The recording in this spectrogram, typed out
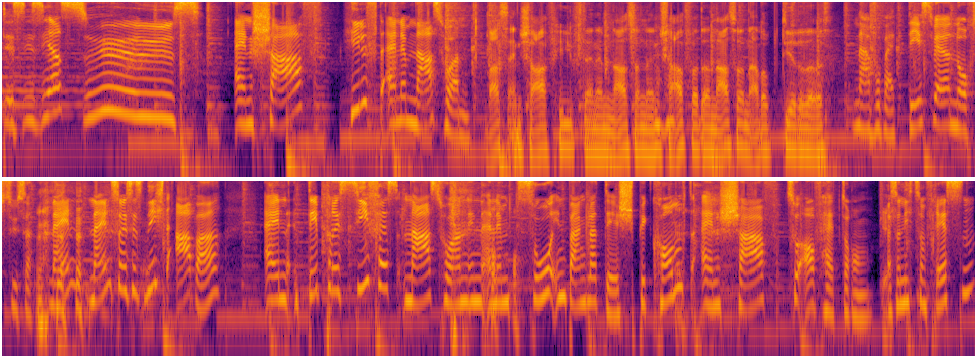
Das ist ja süß. Ein Schaf hilft einem Nashorn. Was, ein Schaf hilft einem Nashorn? Mhm. Ein Schaf hat ein Nashorn adoptiert oder was? Na, wobei, das wäre ja noch süßer. Nein, nein, so ist es nicht, aber ein depressives Nashorn in einem Zoo in Bangladesch bekommt ein Schaf zur Aufheiterung. Also nicht zum Fressen,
